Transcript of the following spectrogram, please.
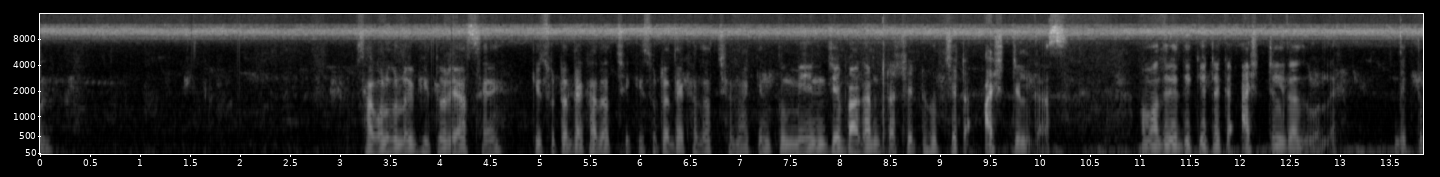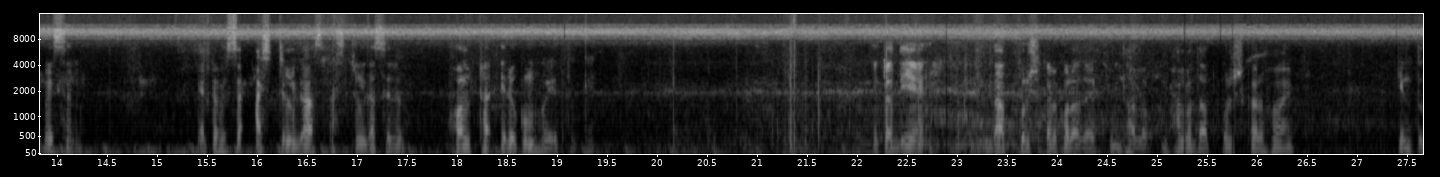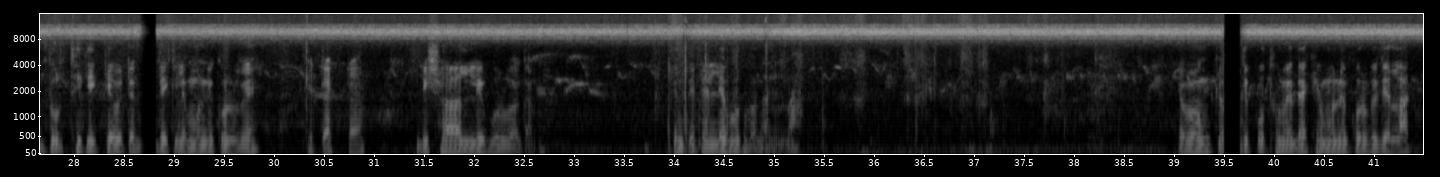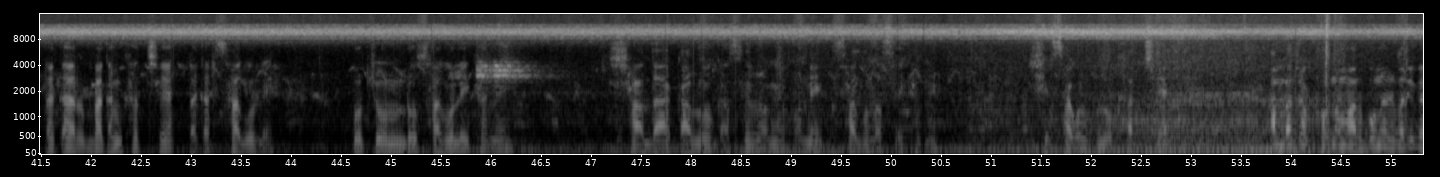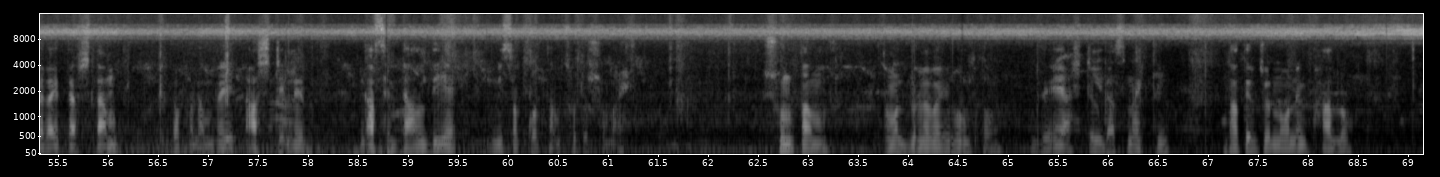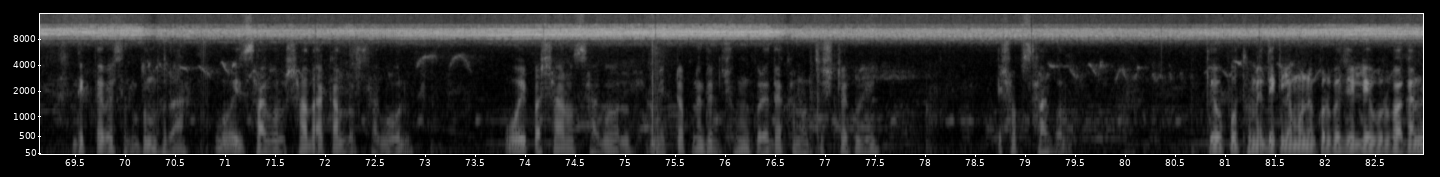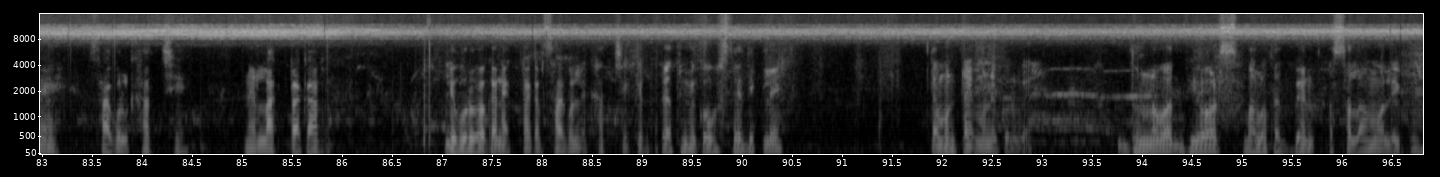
ছাগলগুলো ভিতরে আছে। কিছুটা দেখা যাচ্ছে, কিছুটা দেখা যাচ্ছে না। কিন্তু মেন যে বাগানটা, সেটা হচ্ছে এটা আইস্টেল গাছ। আমাদের এদিকে এটাকে আইস্টেল গাছ বলে। দেখতে পাইছেন? এটা হচ্ছে আইস্টেল গাছ। আইস্টেল গাছের ফলটা এরকম হয়ে থাকে। এটা দিয়ে দাঁত পরিষ্কার করা যায়। খুব ভালো ভালো দাঁত পরিষ্কার হয়। কিন্তু দূর থেকে কেউ এটা দেখলে মনে করবে, এটা একটা বিশাল লেবুর বাগান। কিন্তু এটা লেবুর বাগান না। এবং কেউ যদি প্রথমে দেখে মনে করবে যে লাখ টাকার বাগান খাচ্ছে এক টাকার ছাগলে, প্রচণ্ড ছাগল এখানে। সাদা, কালো গাছের রঙে অনেক ছাগল আছে এখানে। সে ছাগলগুলো খাচ্ছে। আমরা যখন আমার বোনের বাড়ি বেড়াইতে আসতাম, তখন আমরা এই আস্টেলের গাছের ডাল দিয়ে মিসক করতাম ছোট সময়। শুনতাম আমার দুলাভাই বলতো যে, এই আস্টেল গাছ নাকি দাঁতের জন্য অনেক ভালো। দেখতে পেয়েছেন বন্ধুরা, ওই ছাগল, সাদা কালো ছাগল, ওই পাশে আরও ছাগল। আমি একটু আপনাদের ঝুম করে দেখানোর চেষ্টা করি। এসব ছাগল। কেউ প্রথমে দেখলে মনে করবে যে, লেবুর বাগানে ছাগল খাচ্ছে মানে লাখ টাকার লেবুর বাগান এক টাকার ছাগলে খাচ্ছে। প্রাথমিক অবস্থায় দেখলে তেমনটাই মনে করবে। ধন্যবাদ ভিওয়ার্স ভালো থাকবেন আসসালামু আলাইকুম।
